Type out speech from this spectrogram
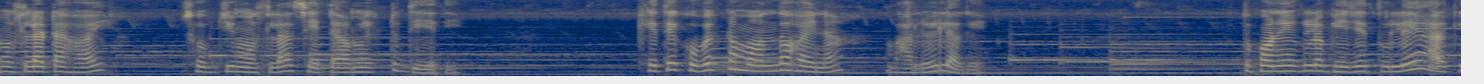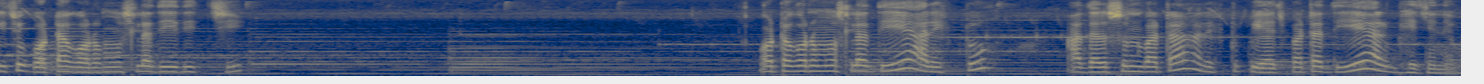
মশলাটা হয়, সবজি মশলা, সেটা আমি একটু দিয়ে দিই। খেতে খুব একটা মন্দ হয় না, ভালোই লাগে। তো পনিরগুলো ভেজে তুলে আর কিছু গোটা গরম মশলা দিয়ে দিচ্ছি। গোটা গরম মশলা দিয়ে আর একটু আদা রসুন বাটা আর একটু পেঁয়াজ বাটা দিয়ে আর ভেজে নেব।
